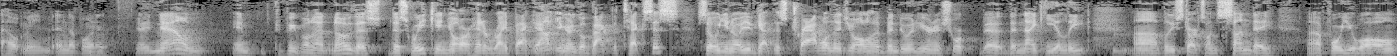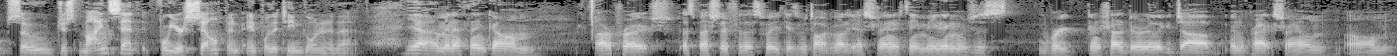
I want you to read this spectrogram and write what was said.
helped me end up winning. Now and people not know this, this weekend y'all are headed right back out. You're going to go back to Texas. So, you know, you've got this traveling that you all have been doing here in a short, uh, the Nike Elite, uh, I believe starts on Sunday uh, for you all. So just mindset for yourself and, and, for the team going into that. Yeah, I mean, I think um, our approach, especially for this week, as we talked about it yesterday in a team meeting, was just we're going to try to do a really good job in the practice round. Um,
